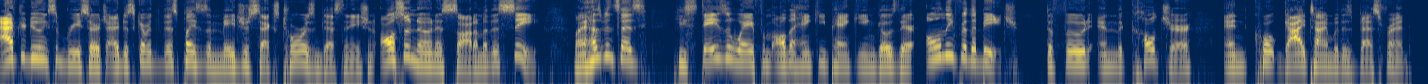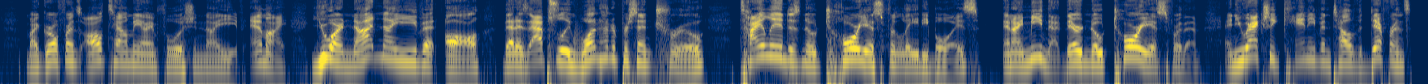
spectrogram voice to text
After doing some research, I've discovered that this place is a major sex tourism destination, also known as Sodom of the Sea. My husband says he stays away from all the hanky panky and goes there only for the beach, the food, and the culture, and quote guy time with his best friend. My girlfriends all tell me I'm foolish and naive. Am I? You are not naive at all. That is absolutely 100% true. Thailand is notorious for ladyboys. And I mean that. They're notorious for them. And you actually can't even tell the difference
